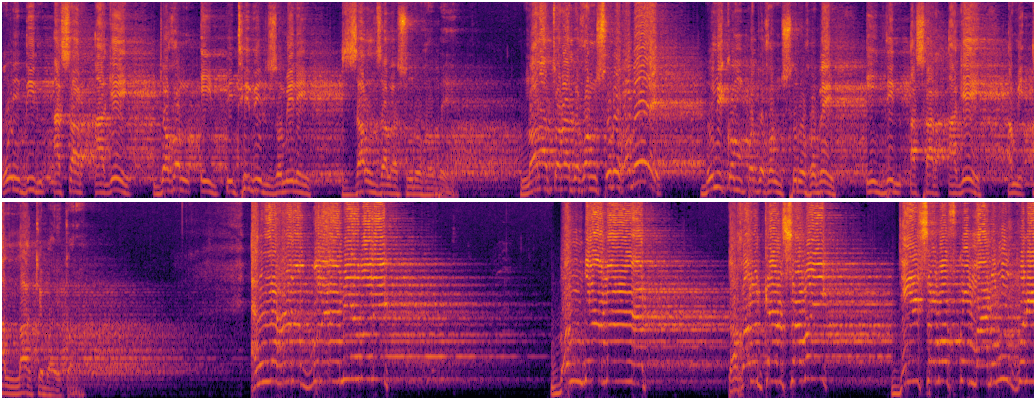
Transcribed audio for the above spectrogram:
ওই দিন আসার আগে যখন এই পৃথিবীর জমিনে জালজালা শুরু হবে, নড়াচড়া যখন শুরু হবে, ভূমিকম্প যখন শুরু হবে, এই দিন আসার আগে আমি আল্লাহকে ভয় করো। তখনকার সময় যে সমস্ত মানুষগুলি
